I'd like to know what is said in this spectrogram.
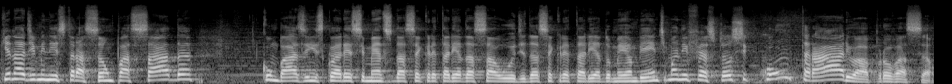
que na administração passada, com base em esclarecimentos da Secretaria da Saúde e da Secretaria do Meio Ambiente, manifestou-se contrário à aprovação.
